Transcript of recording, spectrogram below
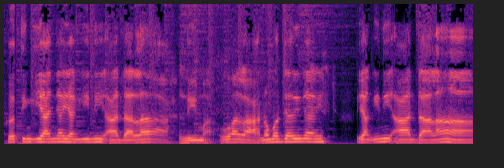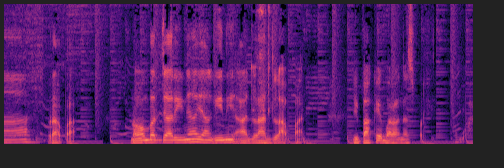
Ketinggiannya yang ini adalah 5. Walah, nomor jarinya yang ini adalah berapa? Nomor jarinya yang ini adalah 8. Dipakai barangnya seperti itu. Wah,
